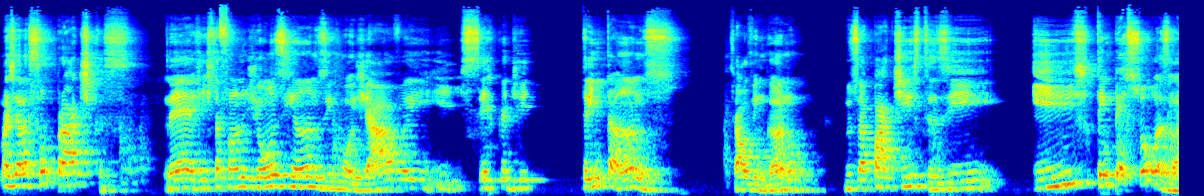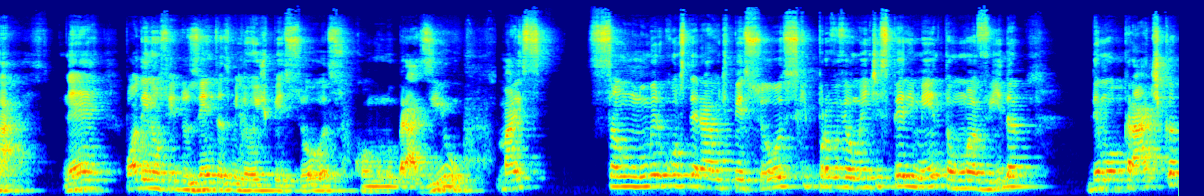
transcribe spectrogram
Mas elas são práticas, né? A gente está falando de 11 anos em Rojava e, e cerca de 30 anos, salvo engano, nos zapatistas. E, e tem pessoas lá, né? Podem não ser 200 milhões de pessoas, como no Brasil, mas são um número considerável de pessoas que provavelmente experimentam uma vida democrática,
